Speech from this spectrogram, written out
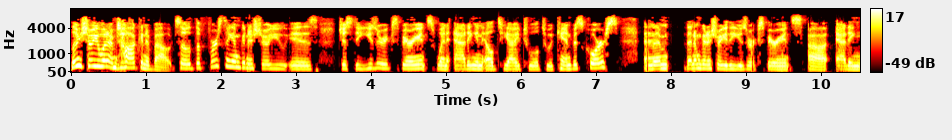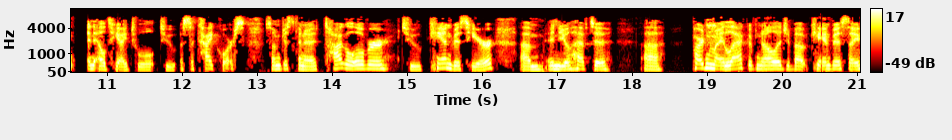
let me show you what I'm talking about. So the first thing I'm going to show you is just the user experience when adding an LTI tool to a Canvas course. And then, then I'm going to show you the user experience uh, adding an LTI tool to a Sakai course. So I'm just going to toggle over to Canvas here, um, and you'll have to uh, pardon my lack of knowledge about Canvas. I,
